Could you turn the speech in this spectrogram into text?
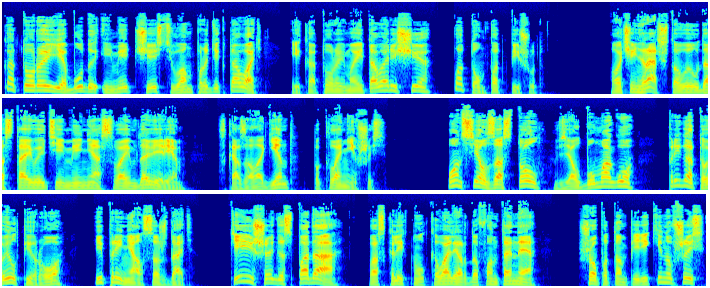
который я буду иметь честь вам продиктовать и который мои товарищи потом подпишут?» «Очень рад, что вы удостаиваете меня своим доверием», — сказал агент, поклонившись. Он сел за стол, взял бумагу, приготовил перо, и принялся ждать. «Тише, господа!» — воскликнул кавалер де Фонтене, шепотом перекинувшись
